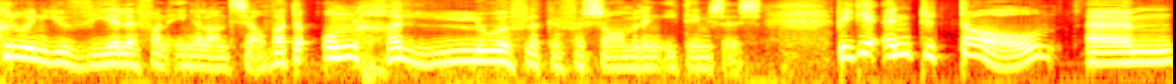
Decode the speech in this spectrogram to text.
kroonjuwele van Engeland self wat 'n ongelooflike versameling items is. Weet jy in totaal ehm um,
